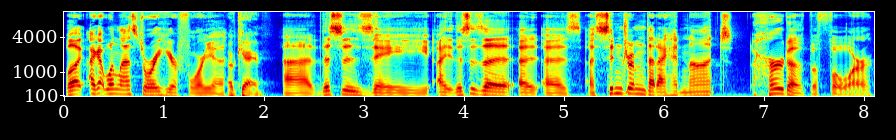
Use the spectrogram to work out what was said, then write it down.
Well, I, I got one last story here for you. Okay. Uh, this is a I, this is a, a, a, a syndrome that I had not heard of before.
